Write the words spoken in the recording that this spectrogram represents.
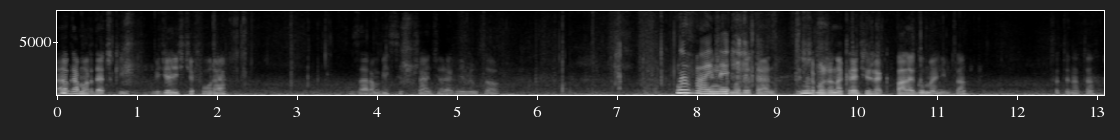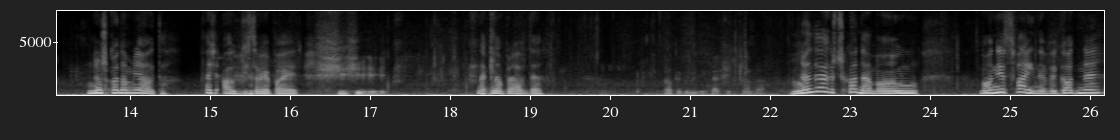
nie? Dobra mordeczki, widzieliście furę? Zarąbisty sprzęcior, jak nie wiem co. No fajny. Jeszcze może ten, jeszcze może nakręcisz jak palę gumę nim, co? Co ty na to? No szkoda mi auta. Weź Audi sobie pojedź. Tak naprawdę. Co ty gruzika ci szkoda? No tak, szkoda, bo, bo on jest fajny, wygodny,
